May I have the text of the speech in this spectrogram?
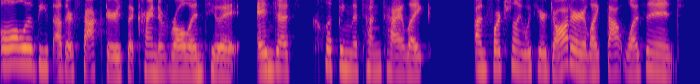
all of these other factors that kind of roll into it and just clipping the tongue tie like unfortunately with your daughter like that wasn't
